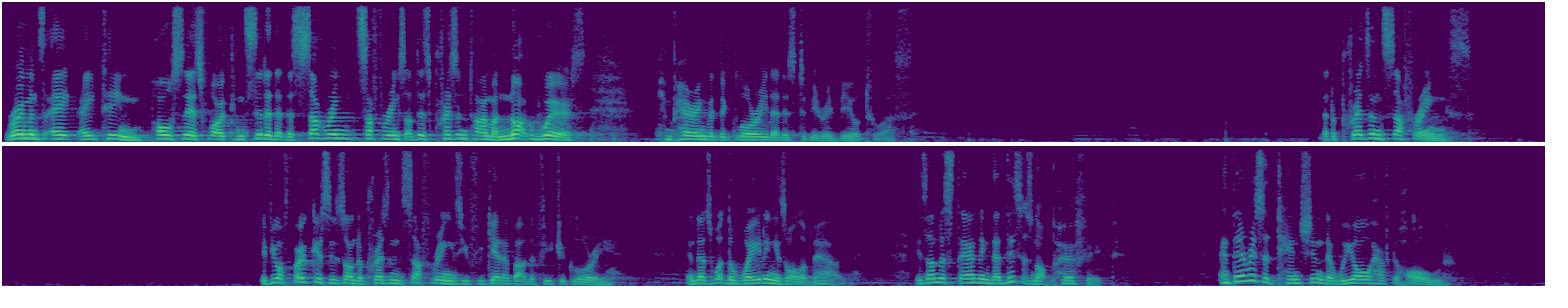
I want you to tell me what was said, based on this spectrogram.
Romans 8 18, Paul says, For I consider that the suffering, sufferings of this present time are not worth comparing with the glory that is to be revealed to us. That the present sufferings, if your focus is on the present sufferings, you forget about the future glory. And that's what the waiting is all about, is understanding that this is not perfect. And there is a tension that we all have to hold.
